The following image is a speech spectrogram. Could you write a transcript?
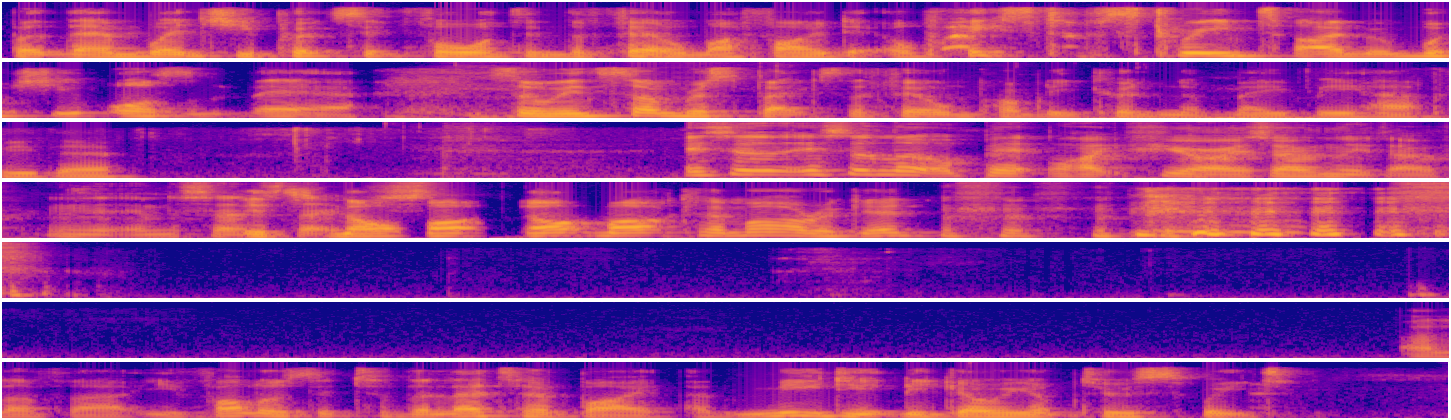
but then when she puts it forth in the film, I find it a waste of screen time and wish it wasn't there. So in some respects, the film probably couldn't have made me happy there. It's a it's a little bit like For Your Eyes Only though, in, in the sense It's that not it's- Mark, not Mark Lamarr again. I love that. He follows it to the letter by immediately going up to his suite.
